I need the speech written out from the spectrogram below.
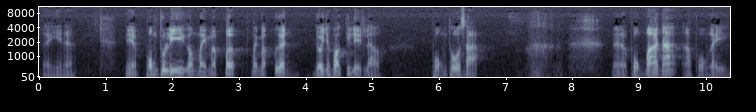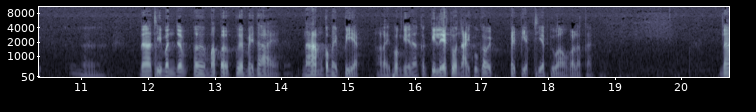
อะไรอย่างนี้นะเนี่ยผงทุลีก็ไม่มาเปอะไม่มาเปื้อน โดยเฉพาะกิเลสเราผงโทสะผงมานะผงอะไรอีกนะที่มันจะเออมาเปิดเปื้อนไม่ได้ น้ำก็ไม่เปียก อะไรพวกนี้นะก็กิเลสตัวไหนคุณก็ไปไปเปรียบเทียบดูเอาก็แล้วกันนะ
